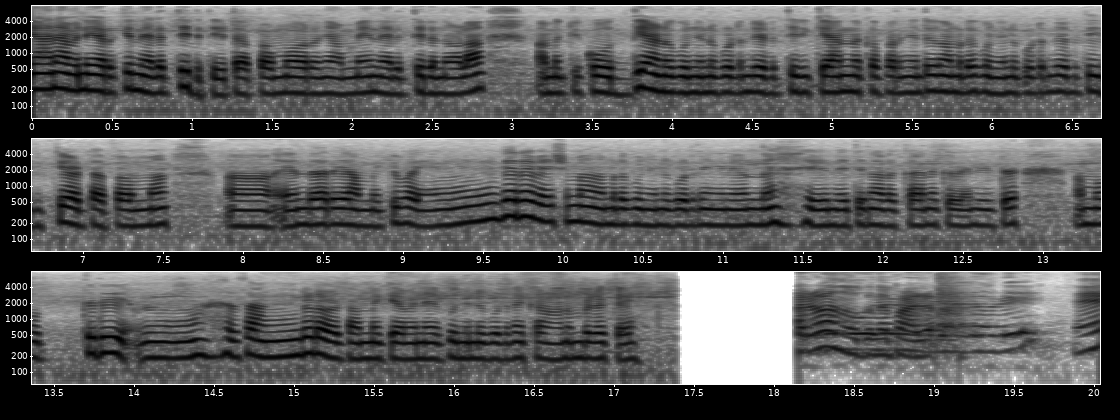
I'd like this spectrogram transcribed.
ഞാൻ അവനെ ഇറക്കി നിലത്തിരുത്തിയിട്ട്. അപ്പോൾ അമ്മ പറഞ്ഞു അമ്മയെ നിലത്തിരുന്നോളാം. അമ്മയ്ക്ക് കൊതിയാണ് കുഞ്ഞിനെക്കൂട്ടന്റെ അടുത്തിരിക്കാൻ എന്നൊക്കെ പറഞ്ഞിട്ട് നമ്മുടെ കുഞ്ഞിനെക്കൂട്ടന്റെ അടുത്ത് ഇരിക്കുക കേട്ടോ. അപ്പോൾ അമ്മ എന്താ പറയുക അമ്മയ്ക്ക് ഭയങ്കര വിഷമമാണ് നമ്മുടെ കുഞ്ഞിനെക്കൂട്ടൻ ഇങ്ങനെ ഒന്ന് എഴുന്നേറ്റ് നടക്കാനൊക്കെ വേണ്ടിയിട്ട്. അമ്മ ഒത്തിരി സങ്കടം കേട്ടോ അമ്മയ്ക്ക് അവനെ കുഞ്ഞിനെക്കൂട്ടനെ കാണുമ്പോഴൊക്കെ. പഴമാണ് നോക്കുന്നത് പഴം ഏ?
